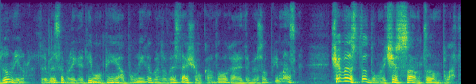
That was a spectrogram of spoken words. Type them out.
domnilor, trebuie să pregătim opinia publică pentru vestea șocantă pe care trebuie să o primesc. Ce veste, domnule, ce s-a întâmplat?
